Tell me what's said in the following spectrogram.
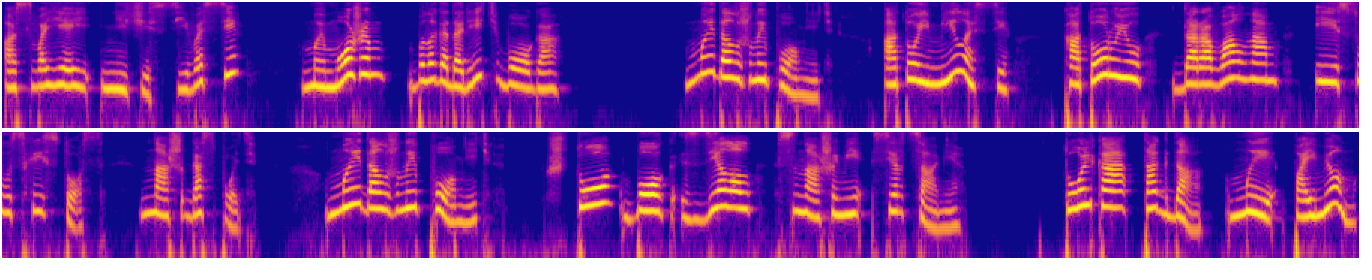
о своей нечестивости, мы можем благодарить Бога. Мы должны помнить о той милости, которую даровал нам Иисус Христос, наш Господь. Мы должны помнить, что Бог сделал с нашими сердцами. Только тогда мы поймем,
